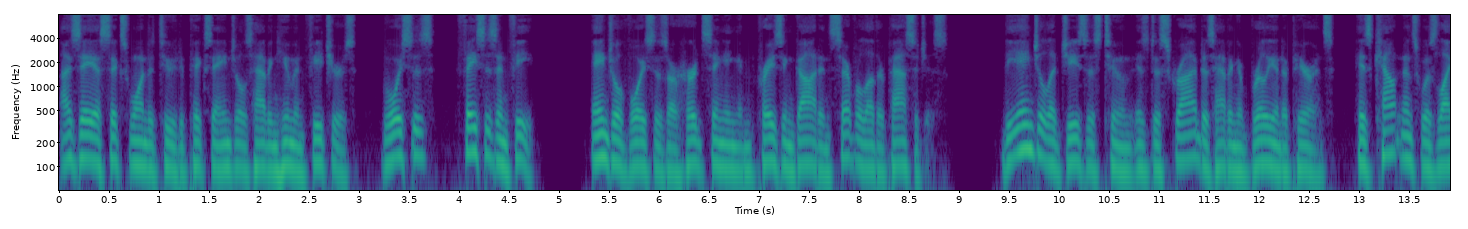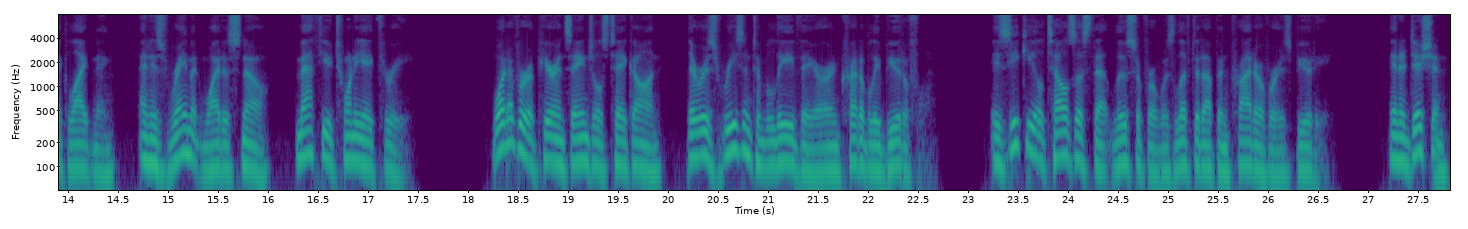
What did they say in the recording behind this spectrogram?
Isaiah 6 1 2 depicts angels having human features, voices, faces, and feet. Angel voices are heard singing and praising God in several other passages. The angel at Jesus' tomb is described as having a brilliant appearance, his countenance was like lightning, and his raiment white as snow. Matthew 28 3. Whatever appearance angels take on, there is reason to believe they are incredibly beautiful. Ezekiel tells us that Lucifer was lifted up in pride over his beauty. In addition,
